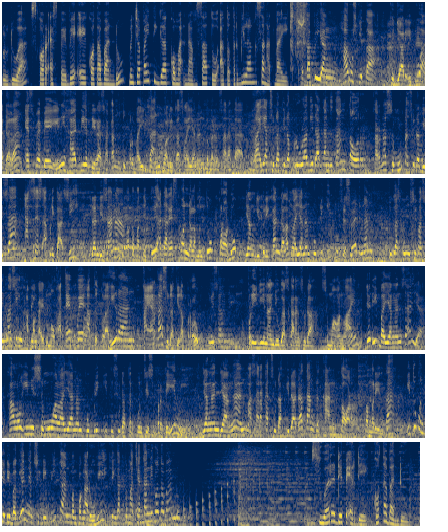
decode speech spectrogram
skor SPBE Kota Bandung mencapai 3,61 atau terbilang sangat baik. Tetapi yang harus kita kejar itu adalah SPBE ini hadir dirasakan untuk perbaikan kualitas layanan kepada masyarakat. Rakyat sudah tidak perlu lagi datang ke kantor karena semua sudah bisa akses aplikasi dan di sana otomatis ada respon dalam bentuk produk yang diberikan dalam layanan publik itu sesuai dengan tugas fungsi masing-masing. Apakah itu mau KTP, akte kelahiran, KRK sudah tidak perlu misalnya. Perizinan juga sekarang sudah semua online. Jadi bayangan saya, kalau ini semua layanan publik itu sudah terkunci seperti ini, jangan-jangan masyarakat sudah tidak datang ke kantor pemerintah, itu menjadi bagian yang signifikan mempengaruhi tingkat kemacetan di Kota Bandung. Suara DPRD Kota Bandung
